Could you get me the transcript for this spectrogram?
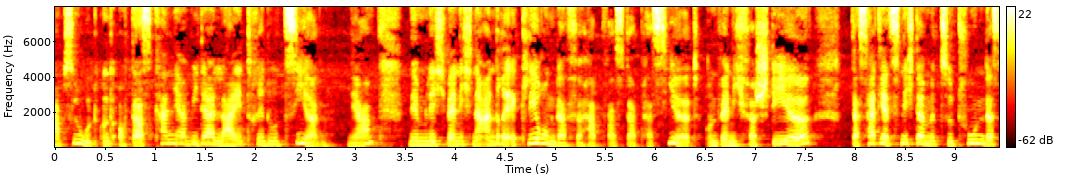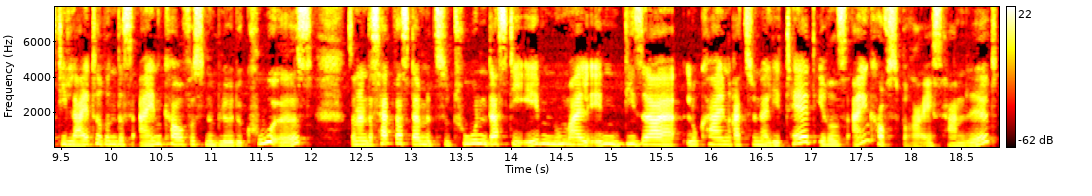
Absolut. Und auch das kann ja wieder Leid reduzieren, ja. Nämlich, wenn ich eine andere Erklärung dafür habe, was da passiert. Und wenn ich verstehe, das hat jetzt nicht damit zu tun, dass die Leiterin des Einkaufes eine blöde Kuh ist, sondern das hat was damit zu tun, dass die eben nun mal in dieser lokalen Rationalität ihres Einkaufsbereichs handelt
